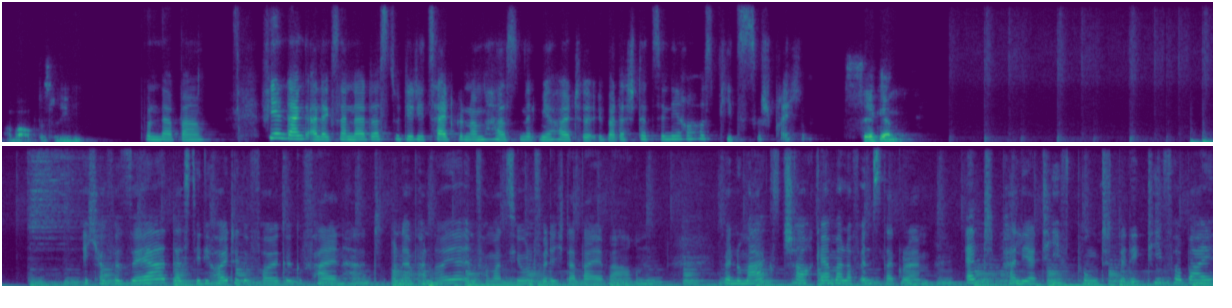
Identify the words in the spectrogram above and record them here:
aber auch das Leben. Wunderbar. Vielen Dank, Alexander, dass du dir die Zeit genommen hast, mit mir heute über das stationäre Hospiz zu sprechen. Sehr gern. Ich hoffe sehr, dass dir die heutige Folge gefallen hat und ein paar neue Informationen für dich dabei waren. Wenn du magst, schau auch gerne mal auf Instagram at palliativ.detektiv vorbei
